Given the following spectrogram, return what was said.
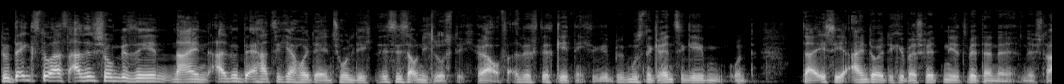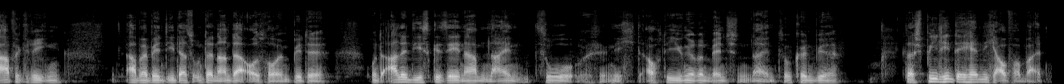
du denkst, du hast alles schon gesehen. Nein, also der hat sich ja heute entschuldigt. Es ist auch nicht lustig. Hör auf. Also das, das geht nicht. Es muss eine Grenze geben und da ist sie eindeutig überschritten. Jetzt wird er eine, eine Strafe kriegen. Aber wenn die das untereinander ausräumen, bitte. Und alle, die es gesehen haben, nein, so nicht. Auch die jüngeren Menschen, nein, so können wir das Spiel hinterher nicht aufarbeiten.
